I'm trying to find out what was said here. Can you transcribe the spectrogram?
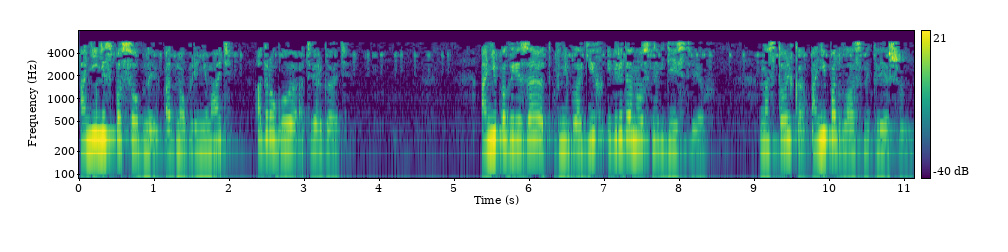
они не способны одно принимать, а другое отвергать. Они погрязают в неблагих и вредоносных действиях, настолько они подвластны клешам.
